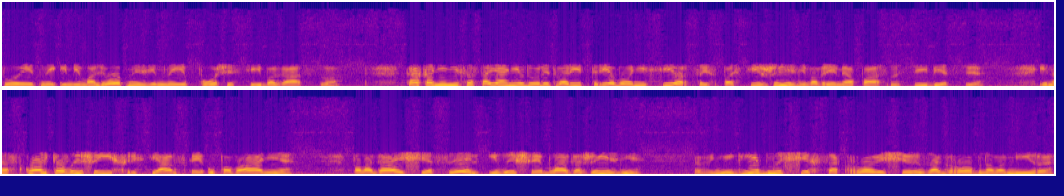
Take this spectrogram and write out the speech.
суетны и мимолетны земные почести и богатства, как они не в состоянии удовлетворить требований сердца и спасти жизнь во время опасности и бедствия, и насколько выше их христианское упование, полагающее цель и высшее благо жизни – в негибнущих сокровищах загробного мира.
